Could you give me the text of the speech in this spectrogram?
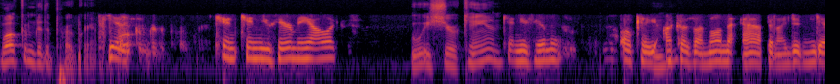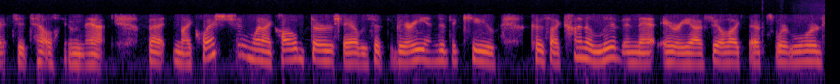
Welcome to the program. Yes. Welcome to the program. Can Can you hear me, Alex? We sure can. Can you hear me? Okay, because mm-hmm. I'm on the app and I didn't get to tell him that. But my question when I called Thursday, I was at the very end of the queue because I kind of live in that area. I feel like that's where Lord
